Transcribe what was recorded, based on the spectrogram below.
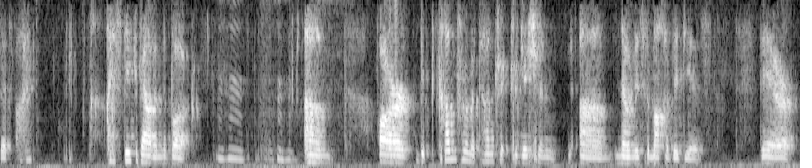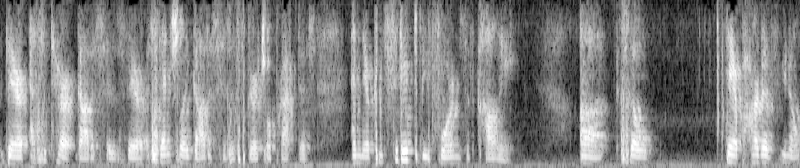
that I I speak about in the book mm-hmm. um, are come from a tantric tradition um, known as the Mahavidyas. They're they're esoteric goddesses. They're essentially goddesses of spiritual practice, and they're considered to be forms of Kali. Uh, so they're part of you know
